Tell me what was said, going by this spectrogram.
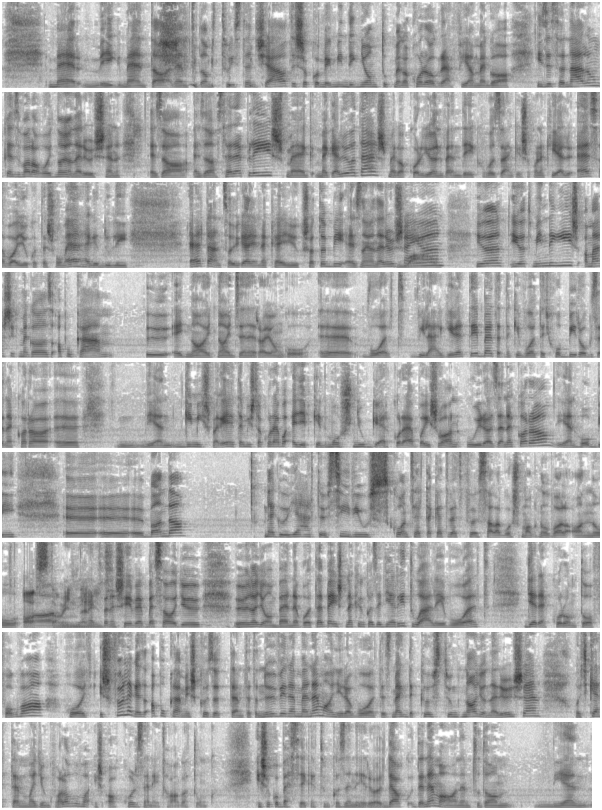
mert még ment a, nem tudom, twist and shout, és akkor még mindig nyomtuk meg a koreográfia, meg a ízé, szóval nálunk ez valahogy nagyon erősen ez a, ez a szereplés, meg, meg előadás, meg akkor jön vendég hozzánk, és akkor neki elő, elszavaljuk, a tesóm elhegedüli, eltáncoljuk, elénekeljük, stb. Ez nagyon erősen Wow. jön, jön, jött mindig is, a másik meg az apukám, ő egy nagy-nagy zenerajongó ö, volt világéletében, tehát neki volt egy hobbi rock zenekara, ö, ilyen gimis, meg egyetemista korában, egyébként most nyugger korában is van újra zenekara, ilyen hobbi ö, ö, ö, banda, meg ő járt, ő Sirius koncerteket vett föl Szalagos Magnóval annó Azt a mindenit. 70-es években, szóval hogy ő, ő nagyon benne volt ebbe, és nekünk az egy ilyen rituálé volt gyerekkoromtól fogva, hogy, és főleg ez apukám is közöttem, tehát a nővéremmel nem annyira volt ez meg, de köztünk nagyon erősen, hogy ketten megyünk valahova, és akkor zenét hallgatunk. És akkor beszélgetünk a zenéről. De, de nem a, nem tudom, milyen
